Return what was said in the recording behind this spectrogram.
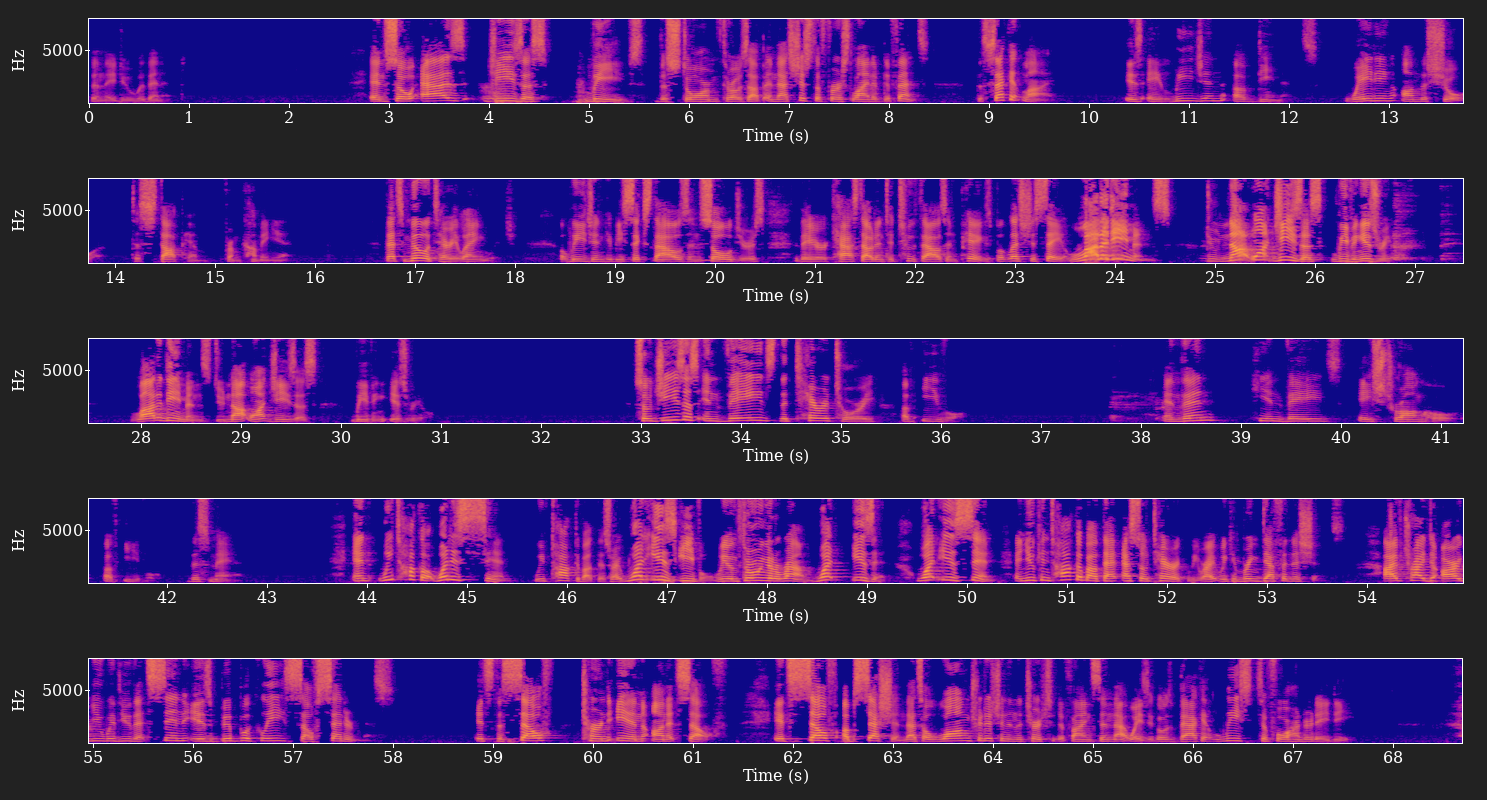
than they do within it. And so as Jesus leaves, the storm throws up. And that's just the first line of defense. The second line is a legion of demons waiting on the shore to stop him from coming in. That's military language. A legion could be 6,000 soldiers. They are cast out into 2,000 pigs, but let's just say a lot of demons do not want Jesus leaving Israel. A lot of demons do not want Jesus leaving Israel. So Jesus invades the territory of evil. And then he invades a stronghold of evil, this man. And we talk about what is sin? We've talked about this, right? What is evil? We've been throwing it around. What is it? What is sin? And you can talk about that esoterically, right? We can bring definitions. I've tried to argue with you that sin is biblically self-centeredness. It's the self turned in on itself. It's self-obsession. That's a long tradition in the church to define sin that way. It goes back at least to 400 AD.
